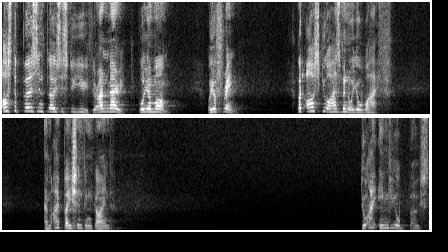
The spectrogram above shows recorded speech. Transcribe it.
Ask the person closest to you. If you're unmarried, call your mom or your friend. But ask your husband or your wife Am I patient and kind? Do I envy or boast?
